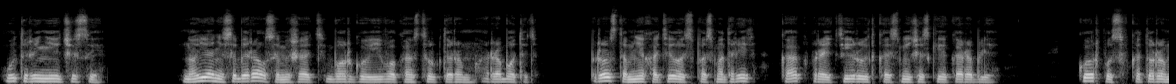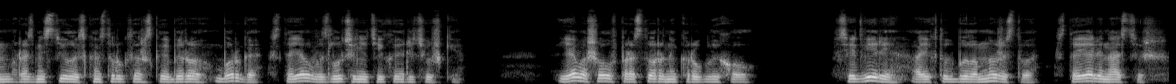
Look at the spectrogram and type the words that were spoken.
утренние часы. Но я не собирался мешать Боргу и его конструкторам работать. Просто мне хотелось посмотреть, как проектируют космические корабли. Корпус, в котором разместилось конструкторское бюро Борга, стоял в излучине тихой речушки. Я вошел в просторный круглый холл. Все двери, а их тут было множество, стояли настежь,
